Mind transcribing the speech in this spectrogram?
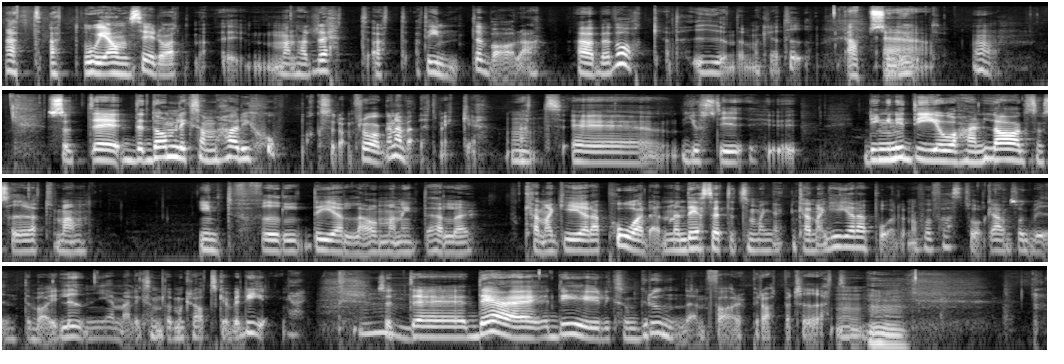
att, att, och vi anser då att eh, man har rätt att, att inte vara övervakad i en demokrati. Absolut. Eh, ja. Så att det, det, de liksom hör ihop också, de frågorna väldigt mycket. Att, eh, just i, det är ingen idé att ha en lag som säger att man inte får fildela om man inte heller kan agera på den. Men det sättet som man kan agera på den och få fast folk ansåg vi inte var i linje med liksom, demokratiska värderingar. Så att, eh, det, är, det är ju liksom grunden för Piratpartiet.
